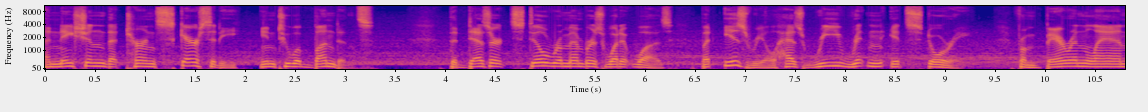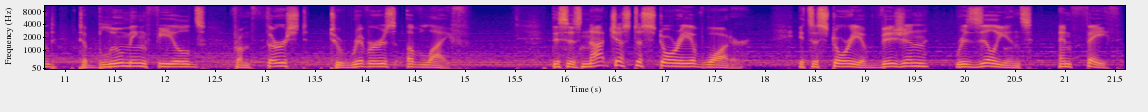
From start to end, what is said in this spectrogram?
a nation that turned scarcity into abundance. The desert still remembers what it was, but Israel has rewritten its story. From barren land to blooming fields, from thirst to rivers of life. This is not just a story of water. It's a story of vision, resilience, and faith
